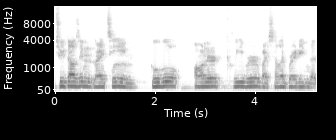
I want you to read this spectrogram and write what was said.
2019, Google honored Kleber by celebrating the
